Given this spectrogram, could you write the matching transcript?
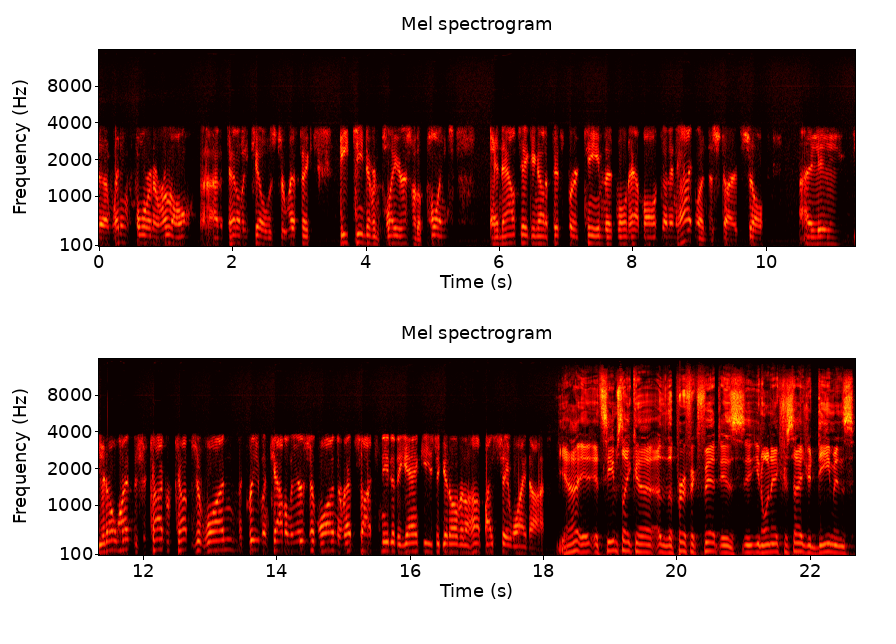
uh, winning four in a row. Uh, the penalty kill was terrific. 18 different players with a point, and now taking on a Pittsburgh team that won't have Malkin and Hagelin to start. So I you know what? The Chicago Cubs have won. The Cleveland Cavaliers have won. The Red Sox needed the Yankees to get over the hump. I say, why not? Yeah, it, it seems like uh, the perfect fit is you know, want to exercise your demons.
